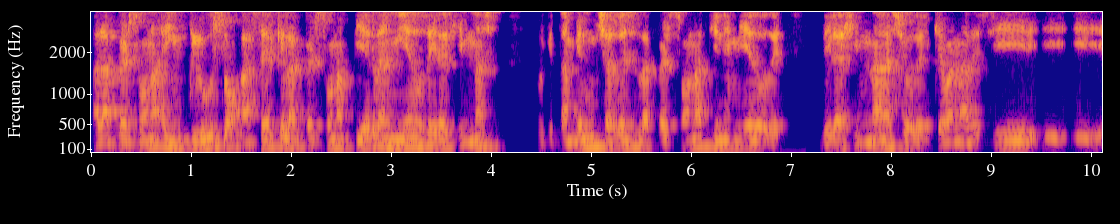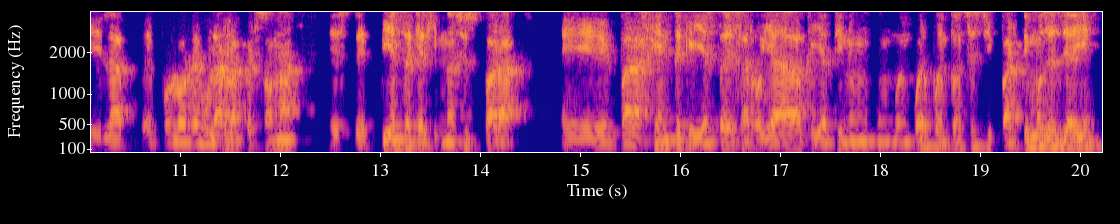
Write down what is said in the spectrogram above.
a, la, persona incluso hacer que la persona pierda el miedo de ir al gimnasio porque también muchas veces la persona tiene miedo de, ir al gimnasio, del qué van a decir, y, eh, por lo regular la persona este, piensa que el gimnasio es para, eh, para gente que ya está desarrollada, que ya tiene un, buen cuerpo. Entonces, si partimos desde ahí,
